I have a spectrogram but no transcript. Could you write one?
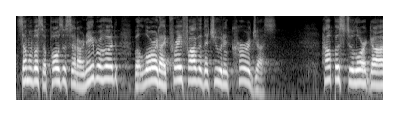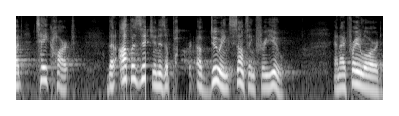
Some of us oppose us in our neighborhood. But Lord, I pray, Father, that you would encourage us. Help us to, Lord God, take heart that opposition is a part of doing something for you. And I pray, Lord,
